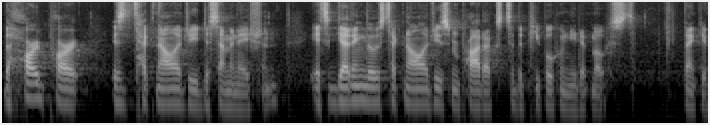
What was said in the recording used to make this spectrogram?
The hard part is technology dissemination. It's getting those technologies and products to the people who need it most. Thank you.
